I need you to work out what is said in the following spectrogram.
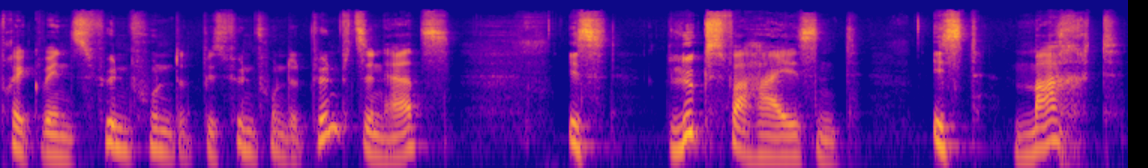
Frequenz 500 bis 515 Hertz, ist glücksverheißend, ist Macht.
